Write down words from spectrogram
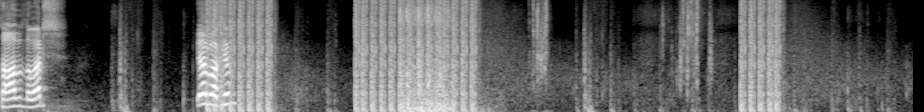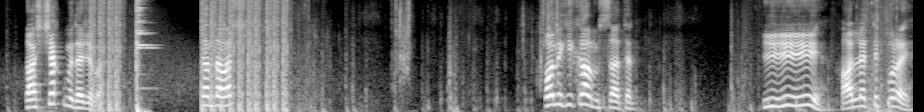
Sağda da var. Gel bakayım. Kaçacak mıydı acaba? Bir tane daha var. Son iki kalmış zaten. İyi iyi iyi. Hallettik burayı.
